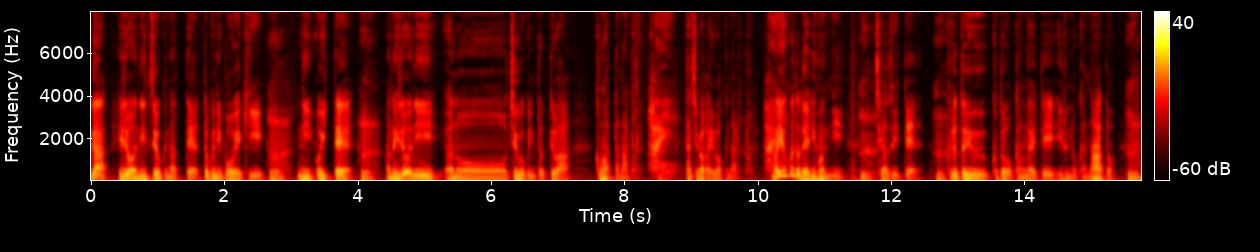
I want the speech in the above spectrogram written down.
が非常に強くなって特に貿易において、うん。あの非常にあの中国にとっては困ったなと。はい。立場が弱くなると、はい。まあ、いうことで日本に近づいてくるということを考えているのかなと、うん。ま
